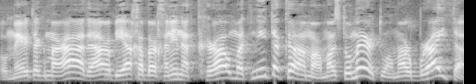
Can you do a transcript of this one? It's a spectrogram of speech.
אומרת הגמרא, והרבי יחא בר חנינא קרא ומתניתא כאמר. מה זאת אומרת? הוא אמר ברייתא.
